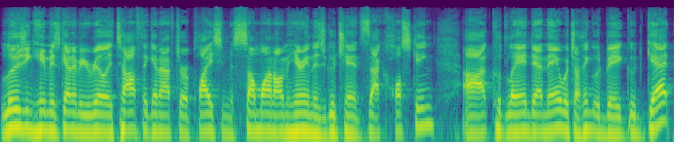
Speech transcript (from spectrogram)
Losing him is going to be really tough. They're going to have to replace him with someone. I'm hearing there's a good chance Zac Hosking uh, could land down there, which I think would be a good get.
